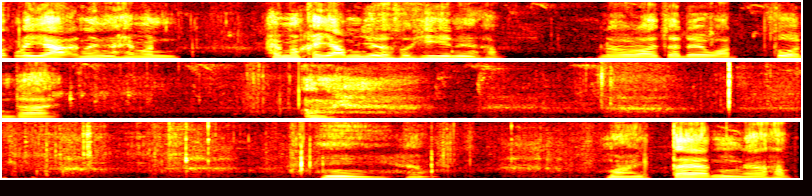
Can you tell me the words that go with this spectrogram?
สักระยะหนึ่งให้มัน ให้มันขย้ำเยื่อสักทีหนึ่งครับ แล้วเราจะได้วัดส่วนได้นี่ครับ มาอีกแต้มนึงแล้วครับ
